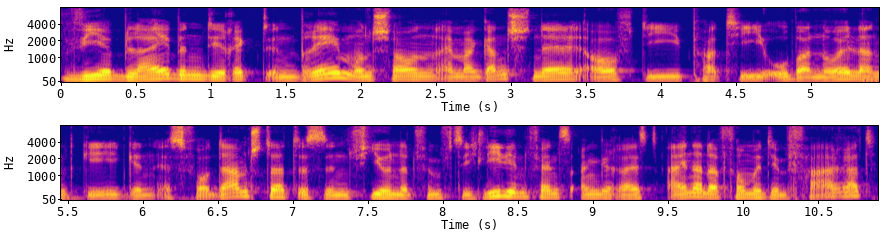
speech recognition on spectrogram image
Wir bleiben direkt in Bremen und schauen einmal ganz schnell auf die Partie Oberneuland gegen SV Darmstadt. Es sind 450 Lilienfans angereist, einer davon mit dem Fahrrad.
